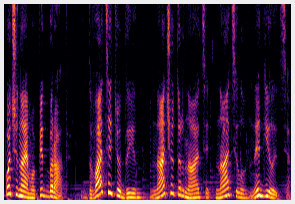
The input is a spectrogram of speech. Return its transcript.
Починаємо підбирати. 21 на 14 націло не ділиться.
